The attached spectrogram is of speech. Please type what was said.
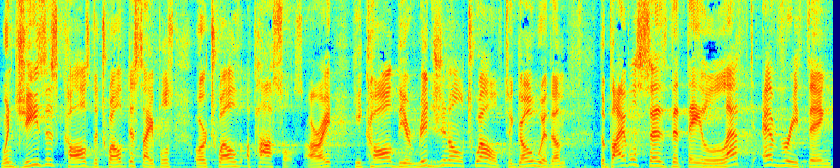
When Jesus calls the 12 disciples or 12 apostles, all right, he called the original 12 to go with him. The Bible says that they left everything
